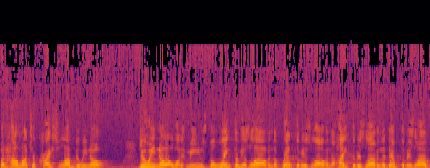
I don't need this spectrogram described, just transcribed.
But how much of Christ's love do we know? Do we know what it means, the length of his love, and the breadth of his love, and the height of his love, and the depth of his love?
